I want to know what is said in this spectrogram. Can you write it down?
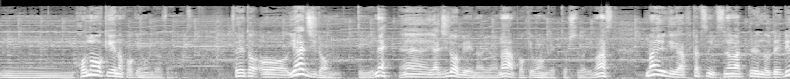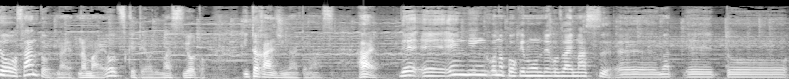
うん、炎系のポケモンでございます。それと、ヤジロンっていうね、えー、ヤジロベのようなポケモンをゲットしております。眉毛が2つにつながっているので、りょうさんと名前を付けておりますよ、といった感じになってます。はい。で、えー、エンディング後のポケモンでございます。えー、ま、えー、っと、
